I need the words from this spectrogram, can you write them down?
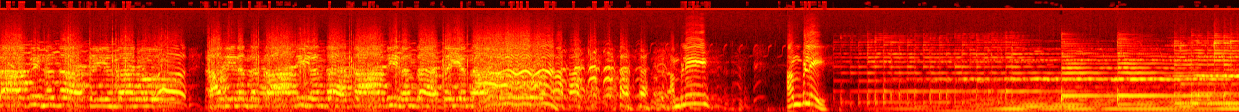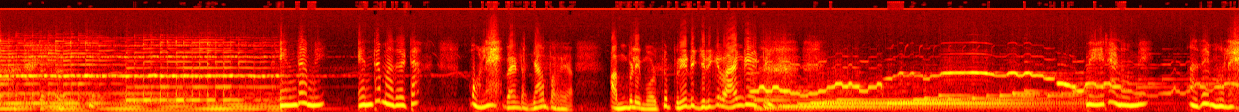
താതിനന്ദ ചെയ്യുന്നാരോ താതിനന്ദ താതിനന്ദ താതിനന്ദ തെയ്യന്താരോ അമ്പിളി അമ്പിളി. എന്താ അമ്മേ എന്താ മാധവേട്ട? മോളെ. വേണ്ട ഞാൻ പറയാം. അമ്പിളി മോൾക്ക് പ്രീ ഡിഗ്രിക്ക് റാങ്ക് കിട്ടി. നേരാണോ അമ്മേ? അതെ മോളെ.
